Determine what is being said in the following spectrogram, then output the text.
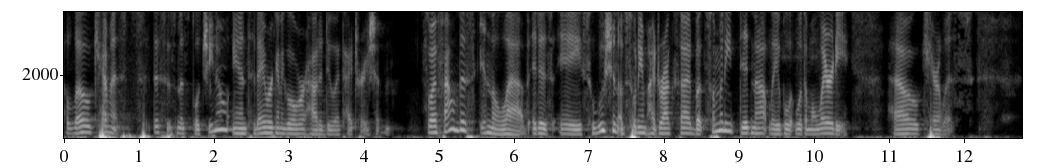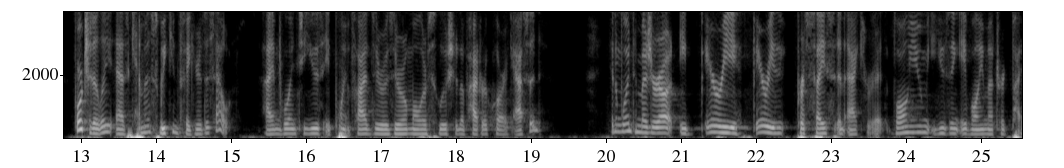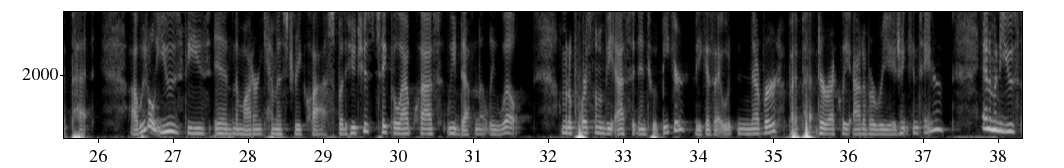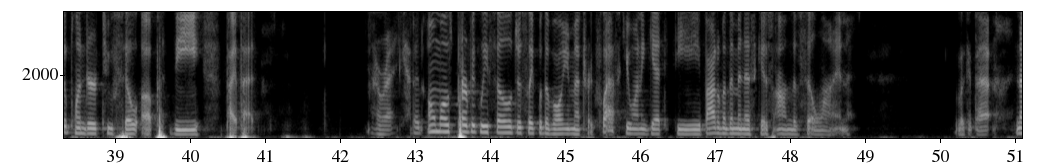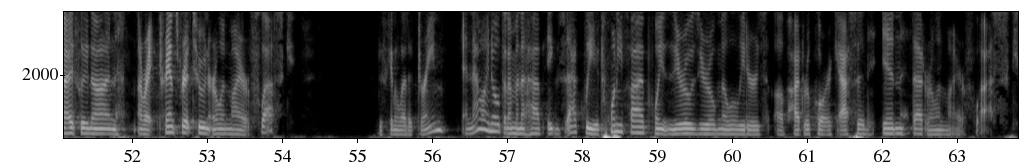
Hello chemists, this is Ms. Pluchino and today we're going to go over how to do a titration. So I found this in the lab. It is a solution of sodium hydroxide, but somebody did not label it with a molarity. How careless. Fortunately, as chemists, we can figure this out. I'm going to use a 0.500 molar solution of hydrochloric acid, and I'm going to measure out a very, very precise and accurate volume using a volumetric pipette. Uh, we don't use these in the modern chemistry class, but if you choose to take the lab class, we definitely will. I'm going to pour some of the acid into a beaker because I would never pipette directly out of a reagent container. And I'm going to use the plunger to fill up the pipette. All right, got it almost perfectly filled, just like with a volumetric flask. You want to get the bottom of the meniscus on the fill line. Look at that. Nicely done. All right, transfer it to an Erlenmeyer flask. Just going to let it drain. And now I know that I'm going to have exactly 25.00 milliliters of hydrochloric acid in that Erlenmeyer flask.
